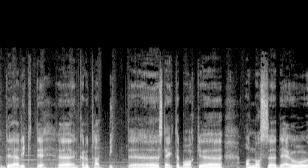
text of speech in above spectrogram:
det er riktig. Eh, kan jo ta et bitte steg tilbake, Anders. Det er jo,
